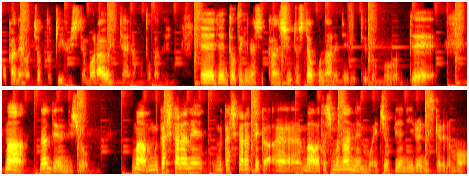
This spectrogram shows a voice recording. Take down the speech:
お金をちょっと寄付してもらうみたいなことがね、えー伝統的な慣習として行われているというところで、まあ、なんて言うんでしょう。まあ、昔からね、昔からっていうか、えーまあ、私も何年もエチオピアにいるんですけれども、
